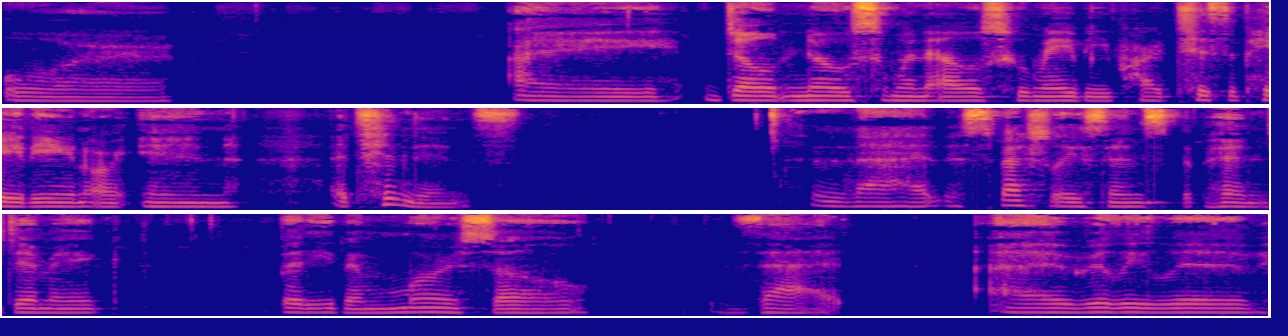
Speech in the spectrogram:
or I don't know someone else who may be participating or in attendance. That, especially since the pandemic, but even more so, that I really live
